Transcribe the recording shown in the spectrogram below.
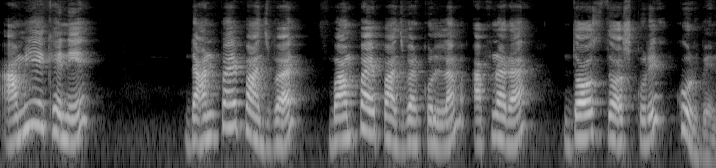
আমি এখানে ডান পায়ে পাঁচবার, বাম পায়ে পাঁচবার করলাম, আপনারা দশ দশ করে করবেন।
